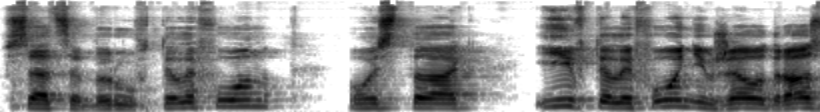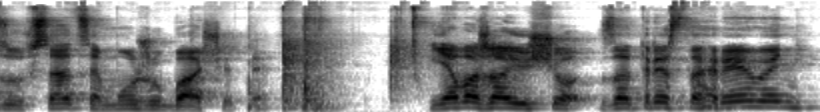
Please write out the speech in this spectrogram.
все це беру в телефон. Ось так. І в телефоні вже одразу все це можу бачити. Я вважаю, що за 300 гривень,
